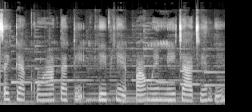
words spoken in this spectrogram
စိတ်သက်ခွန်အားတတ္တိအပြည့်ဖြင့်ပါဝင်နေကြခြင်းသည်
